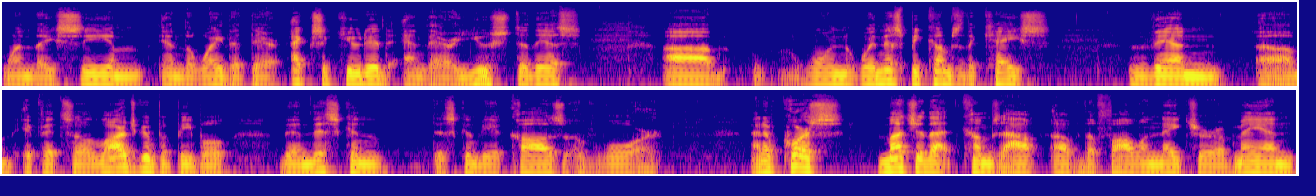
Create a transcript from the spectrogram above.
when they see them in the way that they're executed, and they're used to this, uh, when when this becomes the case, then um, if it's a large group of people, then this can this can be a cause of war, and of course, much of that comes out of the fallen nature of man,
